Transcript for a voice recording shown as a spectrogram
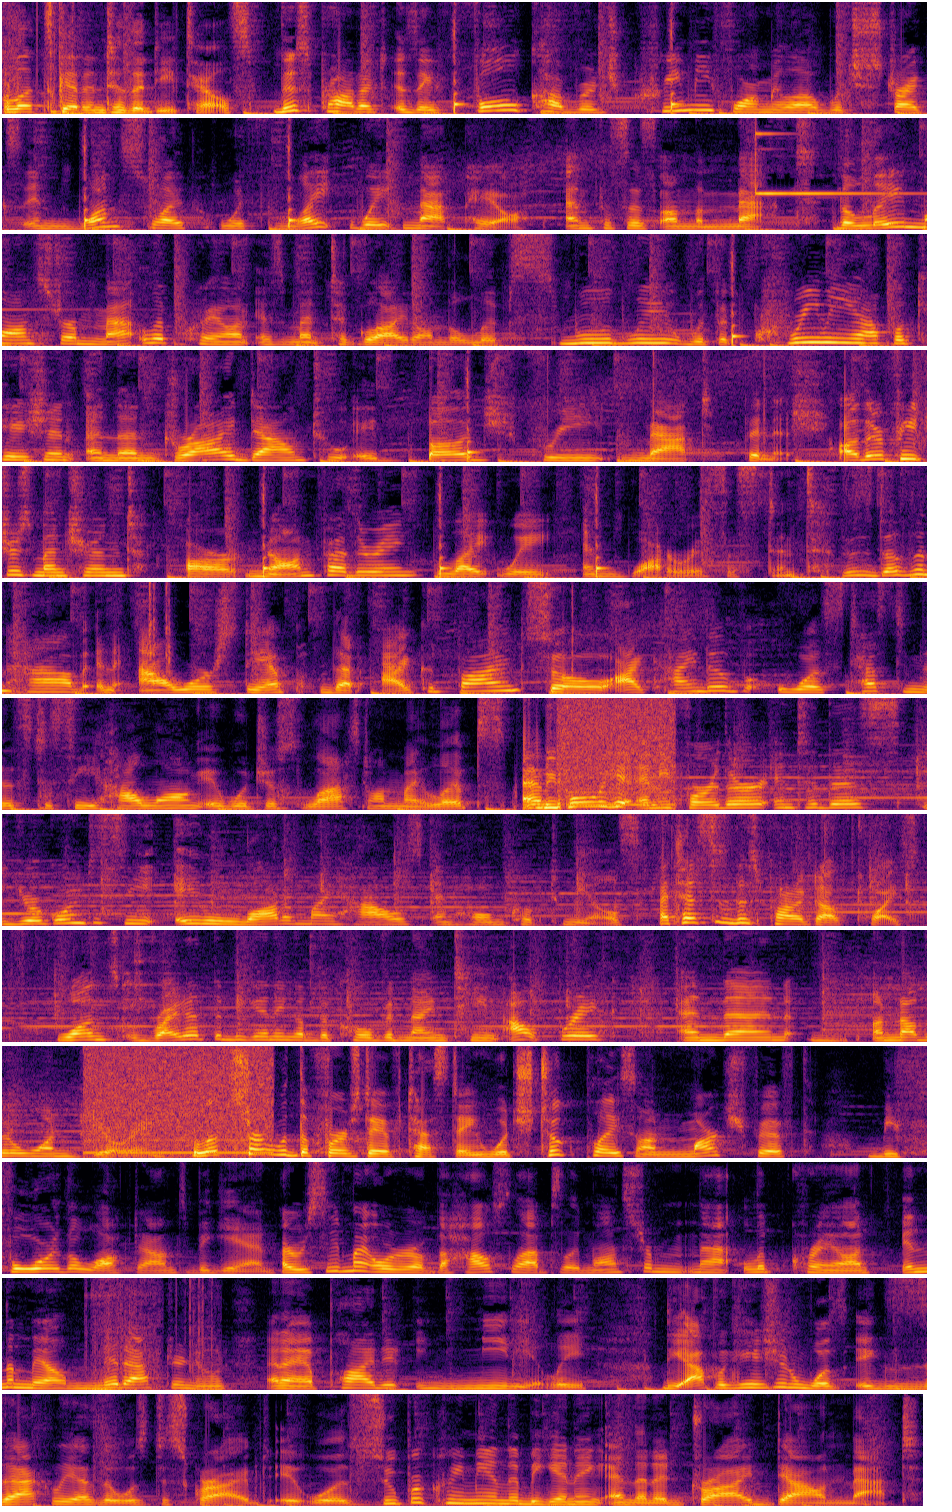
Let's get into the details. This product is a full coverage creamy formula which strikes in one swipe with lightweight matte payoff, emphasis on the matte. The Le Monster Matte Lip Crayon is meant to glide on the lips smoothly with a creamy application and then dry down to a budge-free matte finish. Other features mentioned are non-feathering, lightweight, and water resistant. This doesn't have an hour stamp that I could find, so I kind of was testing this to see how long it would just last on my lips. And before we get any further into this, you're going to see a lot of my house and home cooked meals. I tested this product out twice once right at the beginning of the COVID-19 outbreak and then another one during. Let's start with the first day of testing, which took place on March 5th before the lockdowns began. I received my order of the Haus Labs Le Monster Matte Lip Crayon in the mail mid-afternoon and I applied it immediately. The application was exactly as it was described. It was super creamy in the beginning and then it dried down matte.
